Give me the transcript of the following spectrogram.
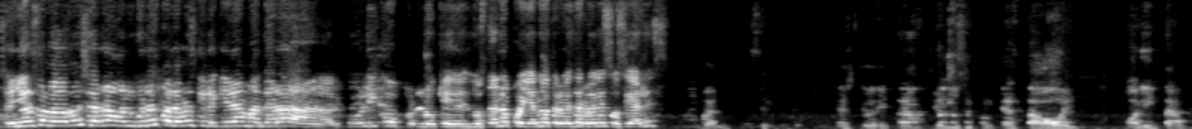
Señor Salvador Becerra, ¿algunas palabras que le quiera mandar a, al público por lo que lo están apoyando a través de redes sociales? Bueno, este, ahorita, yo no sé por qué hasta hoy, ahorita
